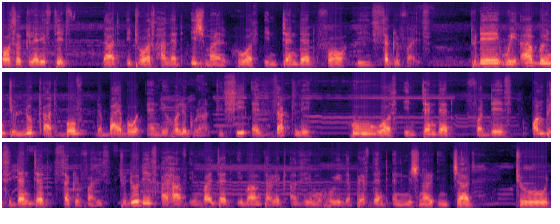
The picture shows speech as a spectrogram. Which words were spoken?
also clearly states that it was Hazrat Ishmael who was intended for the sacrifice. Today we are going to look at both the Bible and the Holy Quran to see exactly who was intended for this unprecedented sacrifice. To do this, I have invited Imam Tariq Azim, who is the president and missionary in charge, to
